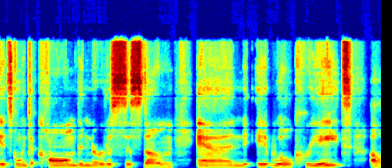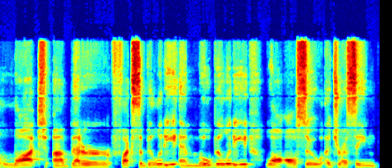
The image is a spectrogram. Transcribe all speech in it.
It's going to calm the nervous system and it will create a lot uh, better flexibility and mobility while also addressing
